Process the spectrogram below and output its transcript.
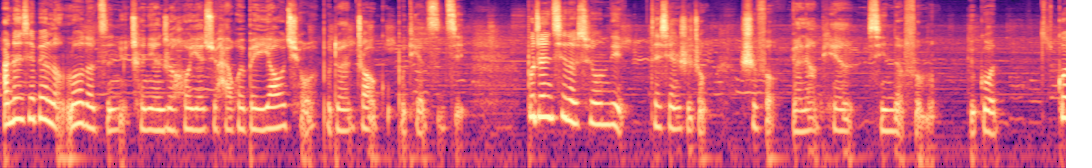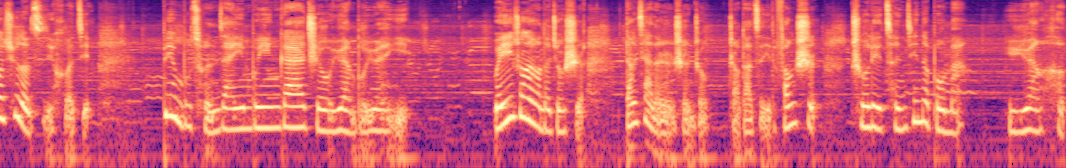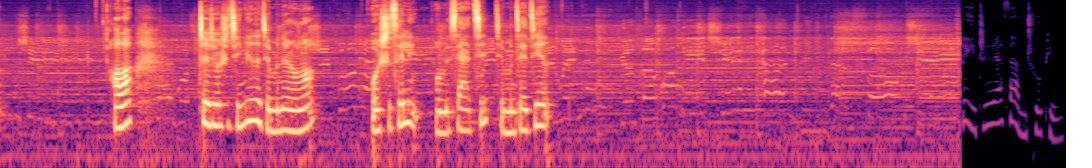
而那些被冷落的子女，成年之后也许还会被要求不断照顾、补贴自己。不争气的兄弟在现实中是否原谅偏心的父母？与过过去的自己和解，并不存在应不应该，只有愿不愿意。唯一重要的就是当下的人生中找到自己的方式，处理曾经的不满与怨恨。好了，这就是今天的节目内容了。我是 c e l i n e 我们下期节目再见。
